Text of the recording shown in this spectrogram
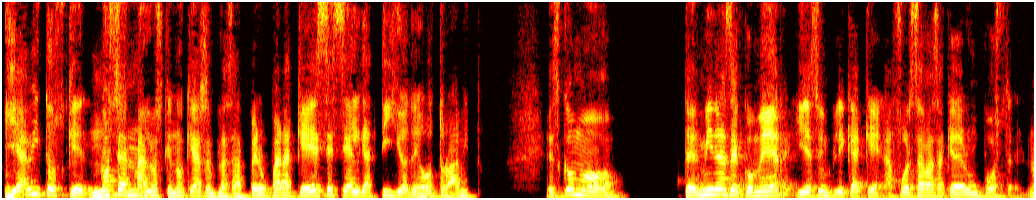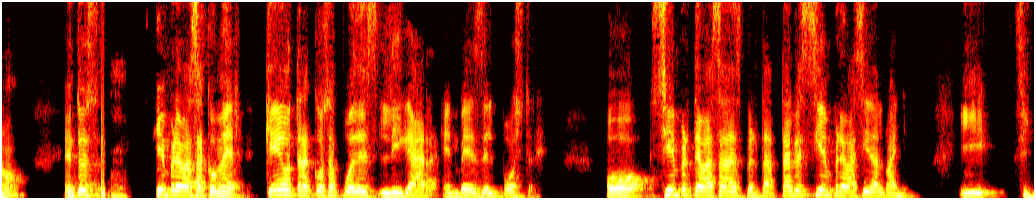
y hábitos que no sean malos, que no quieras reemplazar, pero para que ese sea el gatillo de otro hábito. Es como terminas de comer y eso implica que a fuerza vas a querer un postre, ¿no? Entonces, siempre vas a comer. ¿Qué otra cosa puedes ligar en vez del postre? O siempre te vas a despertar, tal vez siempre vas a ir al baño. Y si,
